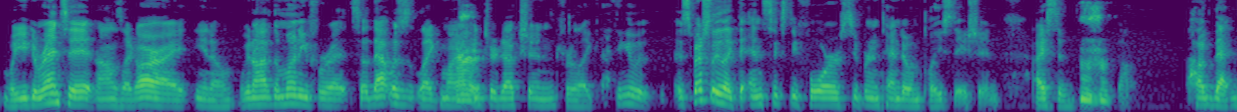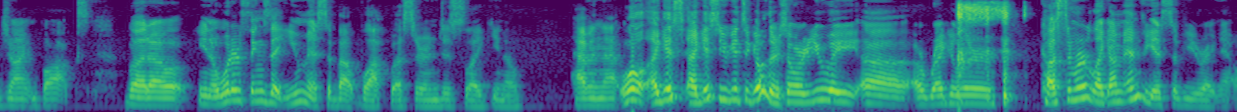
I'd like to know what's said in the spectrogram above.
Well, you can rent it, and I was like, all right, you know, we don't have the money for it. So that was like my Right. introduction for like I think it was especially like the N sixty four, Super Nintendo, and PlayStation. I used to hmm hug that giant box. But uh, you know, what are things that you miss about Blockbuster and just like you know having that? Well, I guess I guess you get to go there. So are you a uh, a regular customer? Like I'm envious of you right now.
